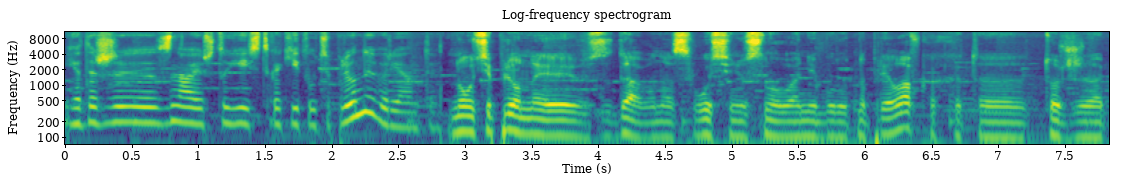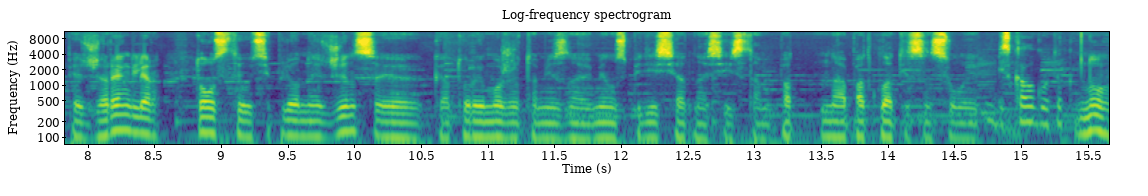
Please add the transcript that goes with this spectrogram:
Я даже знаю, что есть какие-то утепленные варианты. Но утепленные, да, у нас осенью снова они будут на прилавках. Это тот же, опять же, Wrangler. Толстые утепленные джинсы, которые может, там, не знаю, минус 50 носить там под- на подкладке сенсулы. Без колготок. Ну,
